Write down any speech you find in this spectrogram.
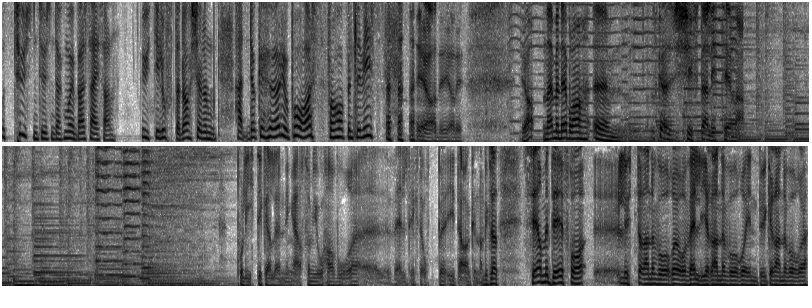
Og tusen, tusen takk, må jeg bare si sånn. Ut i lufta, da. Selv om her, Dere hører jo på oss, forhåpentligvis. ja, det gjør de. Ja, nei, men det er bra. Um, skal jeg skifte litt tema. Politikerlønninger, som jo har vært eh, veldig oppe i dagen. Og det er klart, Ser vi det fra eh, lytterne våre og velgerne våre og innbyggerne våre,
